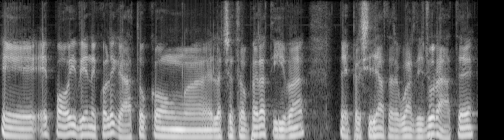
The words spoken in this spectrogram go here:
E, e poi viene collegato con eh, la centrale operativa presidiata da guardie giurate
